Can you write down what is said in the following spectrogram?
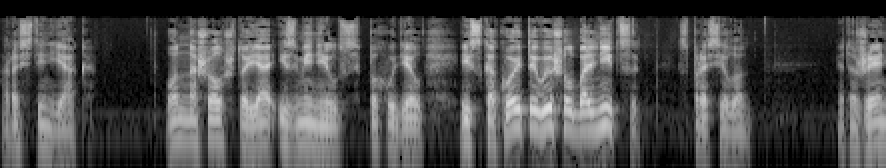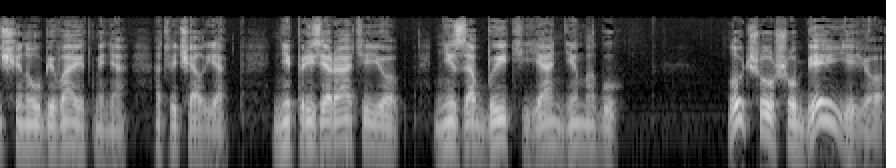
Растиньяк. Он нашел, что я изменился, похудел. «Из какой ты вышел больницы?» — спросил он. «Эта женщина убивает меня», — отвечал я. «Не презирать ее, не забыть я не могу». «Лучше уж убей ее,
